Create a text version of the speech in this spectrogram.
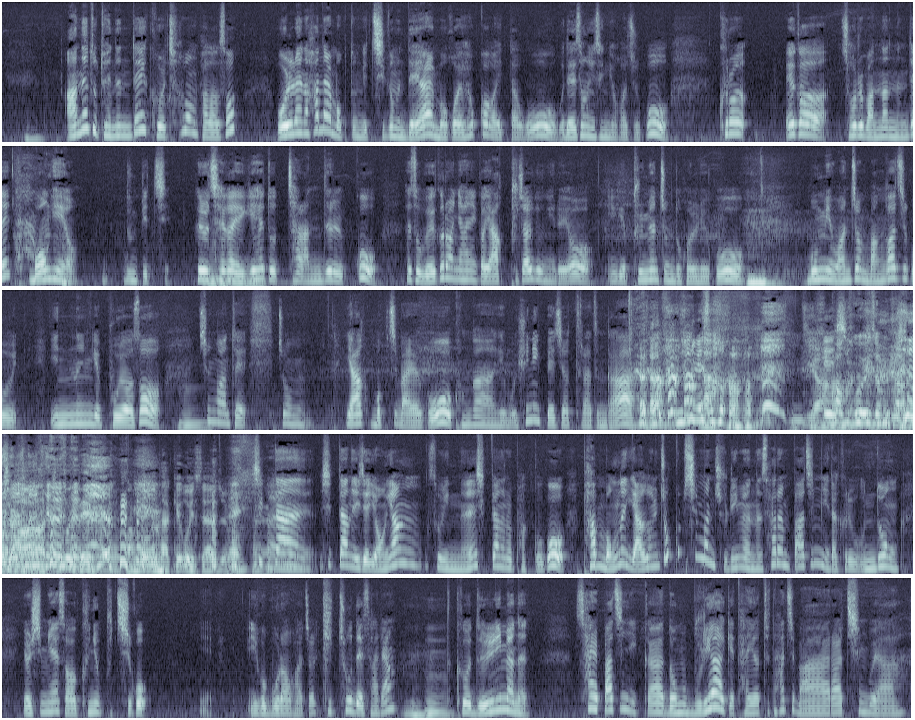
안 해도 되는데 그걸 처방받아서 원래는 한 알 먹던 게 지금은 네 알 먹어야 효과가 있다고 내성이 생겨가지고 그러 애가 저를 만났는데 멍해요 눈빛이. 그리고 제가 얘기해도 잘 안 듣고 그래서 왜 그러냐 하니까 약 부작용이래요. 이게 불면증도 걸리고 몸이 완전 망가지고 있는 게 보여서 음. 친구한테 좀 약 먹지 말고 건강하게 뭐 휴닉 베지어트라든가 이러면서 야. 예, 광고의 정답. 아, 방법은 다 깨고 있어야죠. 네, 식단 식단을 이제 영양소 있는 식단으로 바꾸고 밥 먹는 양을 조금씩만 줄이면은 살은 빠집니다. 그리고 운동 열심히 해서 근육 붙이고 예, 이거 뭐라고 하죠? 기초 대사량 음. 그거 늘리면은 살 빠지니까 너무 무리하게 다이어트는 하지 마라 친구야.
